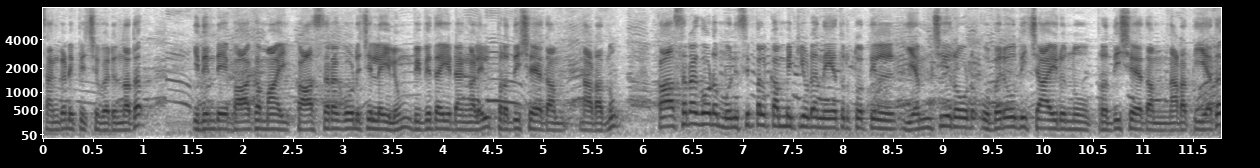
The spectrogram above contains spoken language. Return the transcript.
സംഘടിപ്പിച്ചു വരുന്നത് ഇതിന്റെ ഭാഗമായി കാസർഗോഡ് ജില്ലയിലും വിവിധയിടങ്ങളിൽ പ്രതിഷേധം നടന്നു. കാസർഗോഡ് മുനിസിപ്പൽ കമ്മിറ്റിയുടെ നേതൃത്വത്തിൽ എം ജി റോഡ് ഉപരോധിച്ചായിരുന്നു പ്രതിഷേധം നടത്തിയത്.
